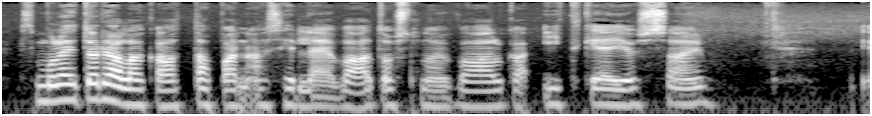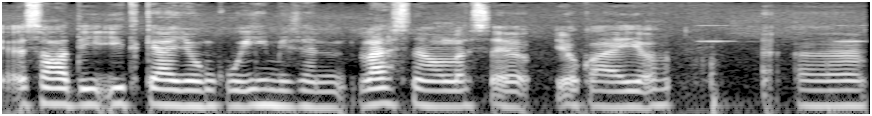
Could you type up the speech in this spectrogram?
Sitten mulla ei todellakaan ole tapana silleen vaan tosta noin vaan alkaa itkeä jossain saatiin itkeä jonkun ihmisen läsnä ollessa, jo- joka ei ole, öö,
